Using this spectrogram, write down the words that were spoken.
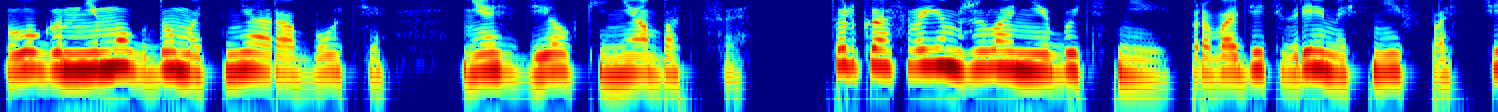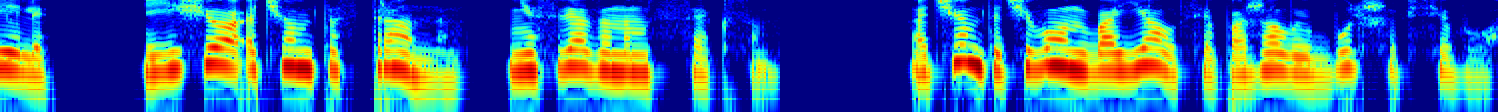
Логан не мог думать ни о работе, ни о сделке, ни об отце. Только о своем желании быть с ней, проводить время с ней в постели, еще о чем то странном, не связанном с сексом. О чем то чего он боялся, пожалуй, больше всего.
